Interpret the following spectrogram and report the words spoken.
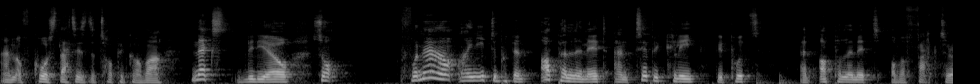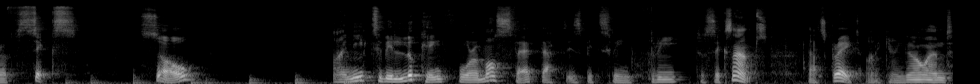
And of course, that is the topic of our next video. So for now, I need to put an upper limit and typically we put an upper limit of a factor of six. So I need to be looking for a MOSFET that is between three to six amps. That's great. I can go and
